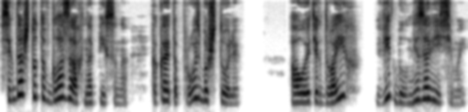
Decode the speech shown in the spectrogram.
всегда что-то в глазах написано, какая-то просьба, что ли. А у этих двоих вид был независимый.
